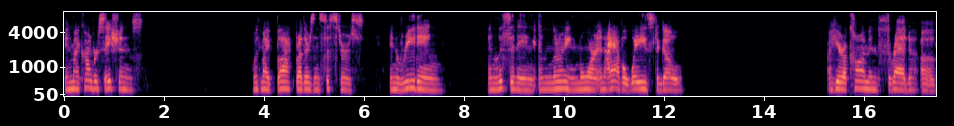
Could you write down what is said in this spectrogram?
In my conversations with my black brothers and sisters, in reading and listening and learning more, and I have a ways to go. I hear a common thread of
